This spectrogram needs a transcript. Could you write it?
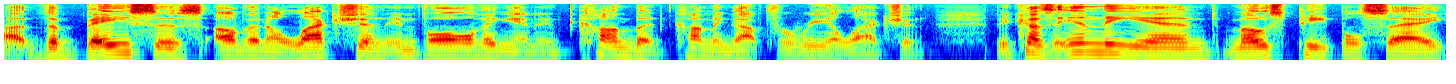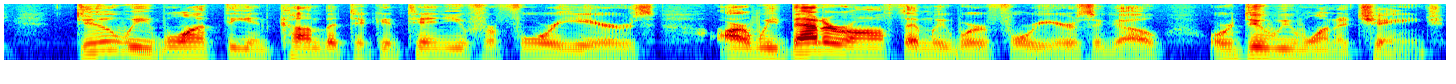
uh, the basis of an election involving an incumbent coming up for reelection. Because in the end, most people say, do we want the incumbent to continue for four years? Are we better off than we were four years ago, or do we want to change?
